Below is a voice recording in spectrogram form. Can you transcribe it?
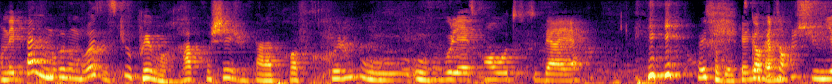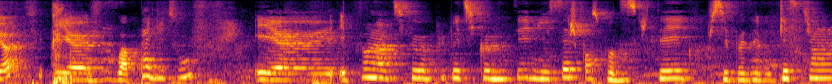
On n'est pas nombreux, nombreuses. Est-ce que vous pouvez vous rapprocher? Je vais faire la prof relou ou, vous voulez être en haut tout derrière? Oui, ils sont bien Parce qu'en fait, en plus, je suis myope et euh, je ne vous vois pas du tout. Et, euh, et, plus on est un petit peu plus petit comité, mieux c'est, je pense, pour discuter, que vous puissiez poser vos questions,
